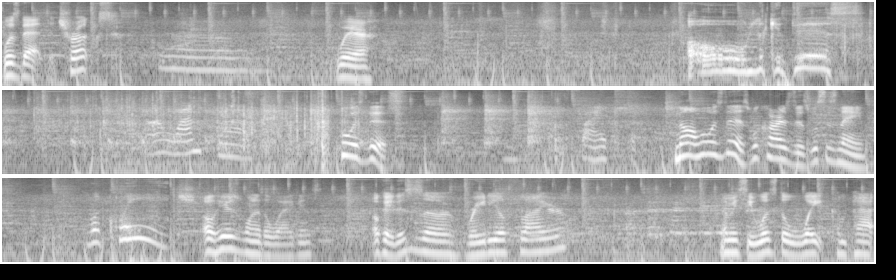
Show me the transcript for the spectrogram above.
Was that the trucks? Um, Where? Oh, look at this. I want. Who is this? Five. No, who is this? What car is this? What's his name? What queen? Oh, here's one of the wagons. Okay, this is a radio flyer. Let me see, what's the weight compa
